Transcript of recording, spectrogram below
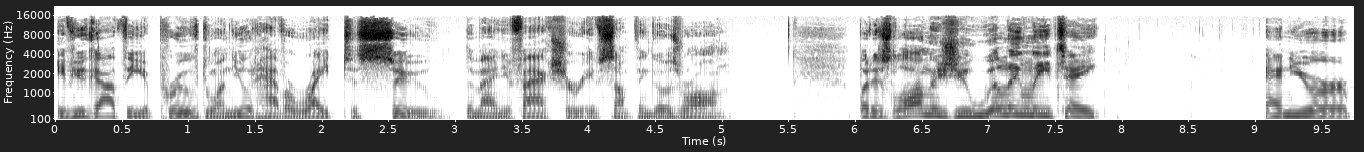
if you got the approved one, you would have a right to sue the manufacturer if something goes wrong. But as long as you willingly take and you're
